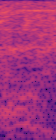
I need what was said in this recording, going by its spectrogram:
Ugh.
